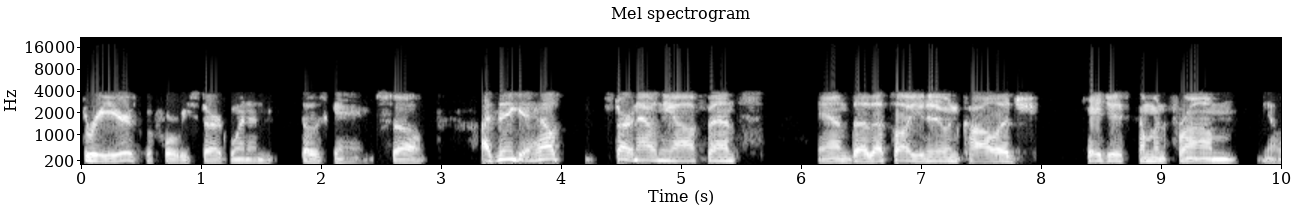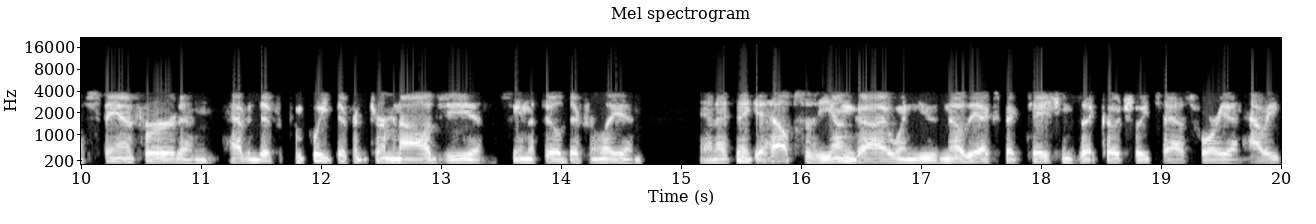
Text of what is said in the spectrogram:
three years before we started winning those games. So I think it helped starting out in the offense, and uh, that's all you knew in college. KJ's coming from you know Stanford and having different, complete different terminology and seeing the field differently, and and I think it helps as a young guy when you know the expectations that Coach Leach has for you and how he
